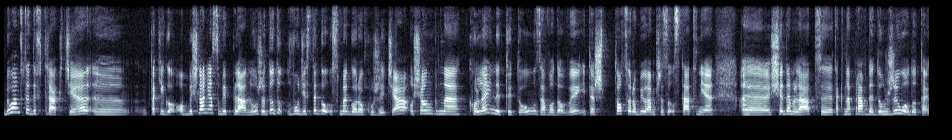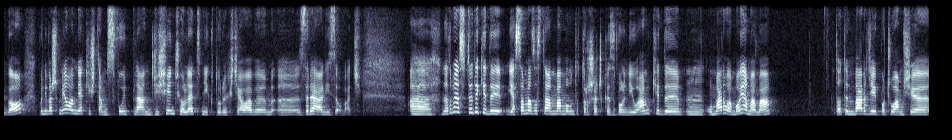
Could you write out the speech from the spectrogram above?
Byłam wtedy w trakcie y, takiego obmyślania sobie planu, że do 28 roku życia osiągnę kolejny tytuł zawodowy i też to, co robiłam przez ostatnie e, 7 lat, y, tak naprawdę dążyło do tego, ponieważ miałam jakiś tam swój plan dziesięcioletni, który chciałabym e, zrealizować. Natomiast wtedy, kiedy ja sama zostałam mamą, to troszeczkę zwolniłam. Kiedy mm, umarła moja mama, to tym bardziej poczułam się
